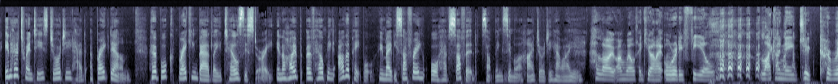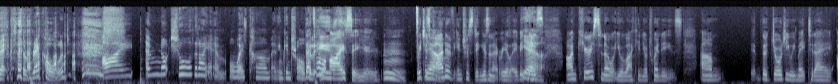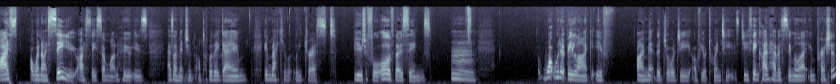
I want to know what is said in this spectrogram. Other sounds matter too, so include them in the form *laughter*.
In her 20s, Georgie had a breakdown. Her book, Breaking Badly, tells this story in the hope of helping other people who may be suffering or have suffered something similar. Hi, Georgie, how are you? Hello, I'm well, thank you. And I already feel *laughs* like I need to correct the record. I am not sure that I am always calm and in control. That's but how is, I see you. Mm, Which is Yeah. kind of interesting, isn't it, really? Because Yeah. I'm curious to know what you were like in your 20s. Um, the Georgie we meet today, I, when I see you, I see someone who is, as I mentioned, on top of their game, immaculately dressed, beautiful, all of those things. mm. What would it be like if I met the Georgie of your 20s? Do you think I'd have a similar impression?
